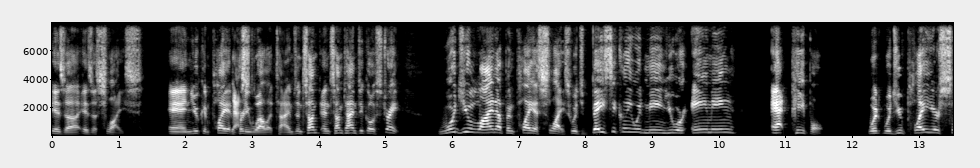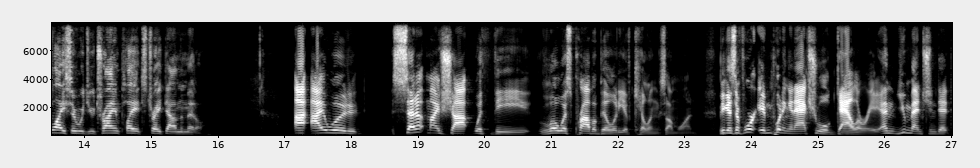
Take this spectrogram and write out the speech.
is a is a slice, and you can play it Yes. pretty well at times, and some and sometimes it goes straight. Would you line up and play a slice, which basically would mean you were aiming at people? Would would you play your slice, or would you try and play it straight down the middle? I, I would set up my shot with the lowest probability of killing someone. Because if we're inputting an actual gallery, and you mentioned it,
